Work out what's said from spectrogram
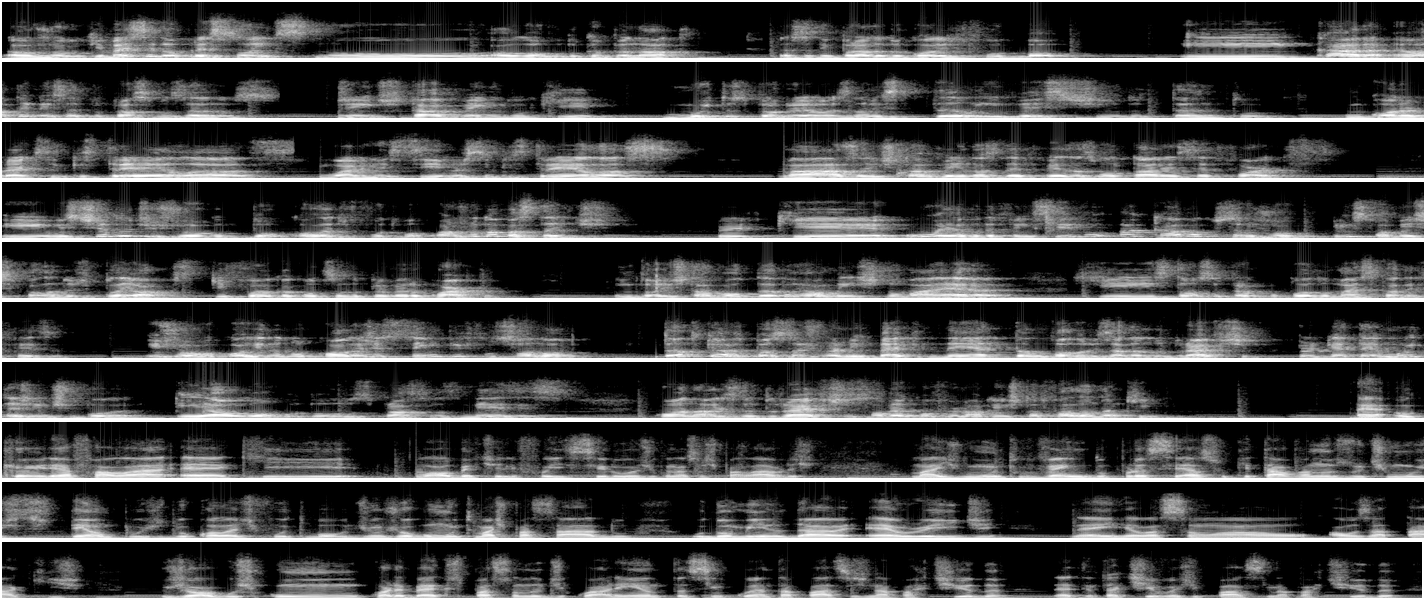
É o jogo que mais se deu pressões no, ao longo do campeonato, dessa temporada do college football, e, cara, é uma tendência para os próximos anos. A gente está vendo que muitos programas não estão investindo tanto em quarterback 5 estrelas, em wide receiver 5 estrelas, mas a gente está vendo as defesas voltarem a ser fortes. E o estilo de jogo do college football ajuda bastante, porque um erro defensivo acaba com o seu jogo, principalmente falando de playoffs, que foi o que aconteceu no primeiro quarto. Então a gente está voltando realmente numa era que estão se preocupando mais com a defesa. E jogo corrido no college sempre funcionou. Tanto que a posição de running back nem é tão valorizada no draft, porque tem muita gente boa. E ao longo dos próximos meses, com a análise do draft, só vai confirmar o que a gente está falando aqui. É, o que eu iria falar é que o Albert ele foi cirúrgico nessas palavras, mas muito vem do processo que estava nos últimos tempos do college football, de um jogo muito mais passado, o domínio da air raid, né, em relação ao, aos ataques. Jogos com quarterbacks passando de 40, 50 passes na partida, né, tentativas de passe na partida,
